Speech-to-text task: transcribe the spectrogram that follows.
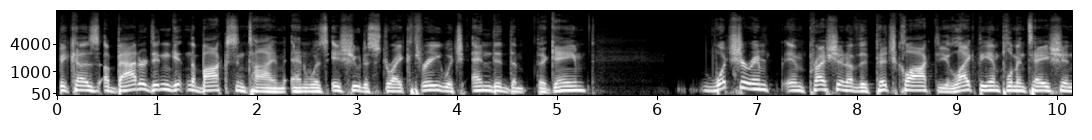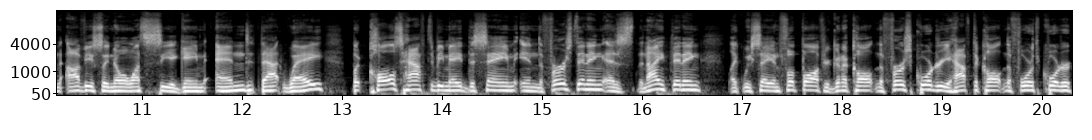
because a batter didn't get in the box in time and was issued a strike three, which ended the, the game. What's your im- impression of the pitch clock? Do you like the implementation? Obviously, no one wants to see a game end that way, but calls have to be made the same in the first inning as the ninth inning. Like we say in football, if you're going to call it in the first quarter, you have to call it in the fourth quarter.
